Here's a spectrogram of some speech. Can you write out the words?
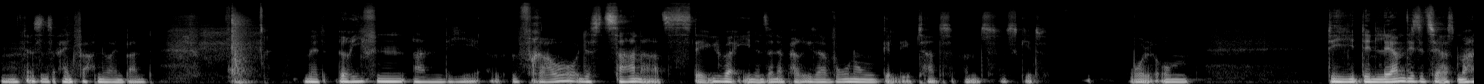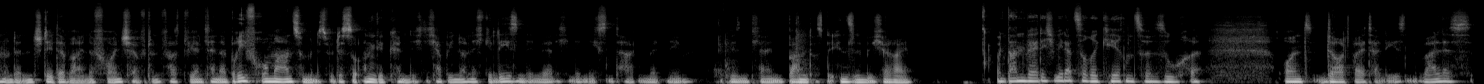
Es ist einfach nur ein Band mit Briefen an die Frau des Zahnarztes, der über ihn in seiner Pariser Wohnung gelebt hat. Und es geht wohl um die, den Lärm, die sie zuerst machen, und dann entsteht dabei eine Freundschaft und fast wie ein kleiner Briefroman, zumindest wird es so angekündigt. Ich habe ihn noch nicht gelesen, den werde ich in den nächsten Tagen mitnehmen. Diesen kleinen Band aus der Inselbücherei. Und dann werde ich wieder zurückkehren zur Suche und dort weiterlesen, weil es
